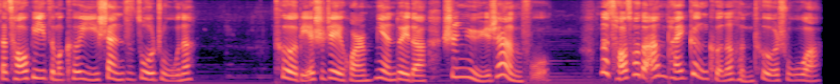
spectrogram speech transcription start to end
他曹丕怎么可以擅自做主呢？特别是这会儿面对的是女战俘，那曹操的安排更可能很特殊啊。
